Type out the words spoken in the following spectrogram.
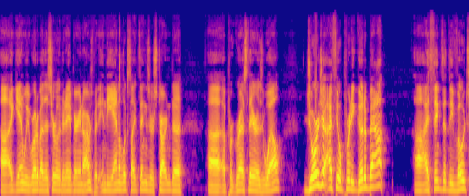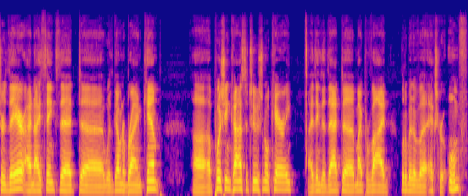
Uh, again, we wrote about this earlier today, Bearing Arms, but Indiana looks like things are starting to uh, progress there as well. Georgia, I feel pretty good about. Uh, I think that the votes are there, and I think that uh, with Governor Brian Kemp uh, pushing constitutional carry, I think that that uh, might provide a little bit of extra oomph.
